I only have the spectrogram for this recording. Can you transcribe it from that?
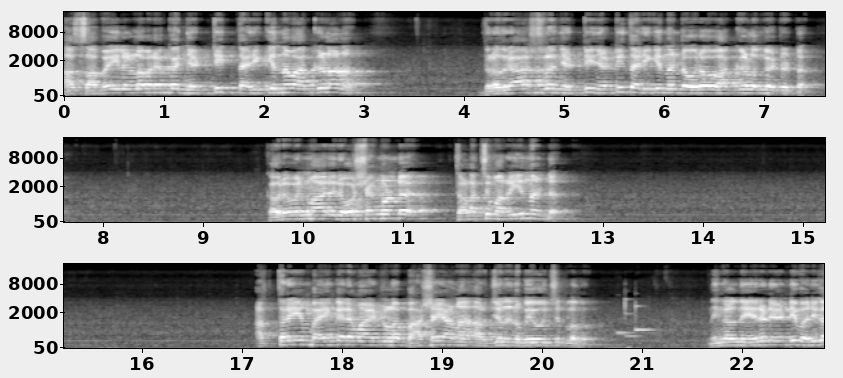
ആ സഭയിലുള്ളവരൊക്കെ ഞെട്ടിത്തരിക്കുന്ന വാക്കുകളാണ്. ധൃതരാഷ്ട്രം ഞെട്ടി ഞെട്ടിത്തരിക്കുന്നുണ്ട് ഓരോ വാക്കുകളും കേട്ടിട്ട്. കൗരവന്മാര് രോഷം കൊണ്ട് തിളച്ചു മറിയുന്നുണ്ട്. അത്രയും ഭയങ്കരമായിട്ടുള്ള ഭാഷയാണ് അർജുനൻ ഉപയോഗിച്ചിട്ടുള്ളത്. നിങ്ങൾ നേരിടേണ്ടി വരിക.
